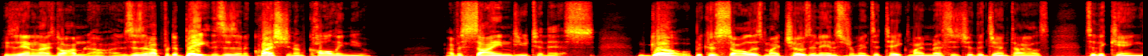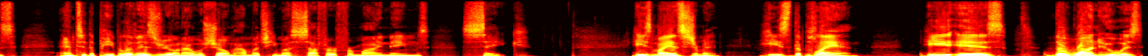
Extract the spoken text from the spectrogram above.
He says, Ananias, no, I'm, uh, this isn't up for debate. This isn't a question. I'm calling you. I've assigned you to this. Go, because Saul is my chosen instrument to take my message to the Gentiles, to the kings, and to the people of Israel, and I will show him how much he must suffer for my name's sake. He's my instrument. He's the plan. He is the one who was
